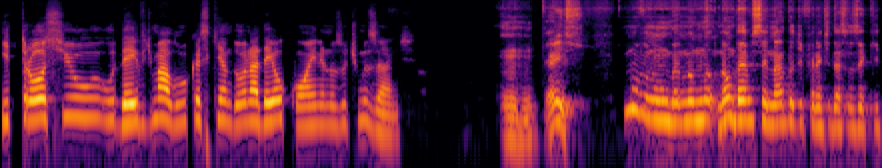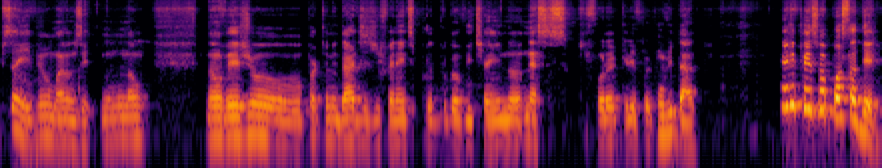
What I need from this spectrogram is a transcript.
e trouxe o, o David Malucas, que andou na Dale Coin nos últimos anos. Uhum, é isso. Não, não, não, não, deve ser nada diferente dessas equipes aí, viu, Marunzito? Não, não, não vejo oportunidades diferentes para o Drogovic aí no, nessas que foram que ele foi convidado. Ele fez a aposta dele.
